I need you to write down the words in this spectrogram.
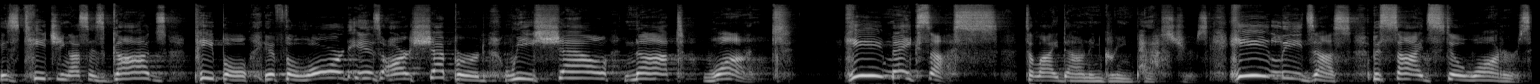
is teaching us as God's people if the Lord is our shepherd, we shall not want. He makes us to lie down in green pastures. He leads us beside still waters.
